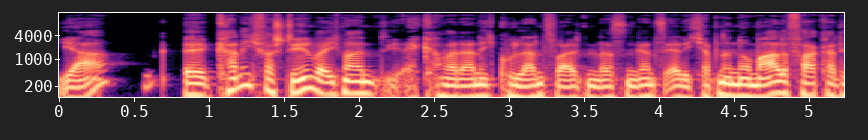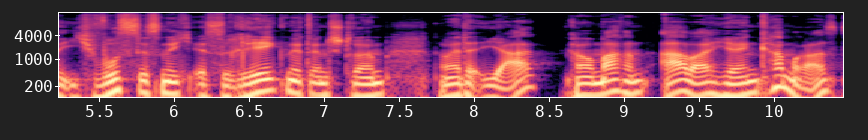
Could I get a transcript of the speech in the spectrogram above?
ja, äh, kann ich verstehen, weil ich meine, kann man da nicht Kulanz walten lassen, ganz ehrlich. Ich habe eine normale Fahrkarte, ich wusste es nicht, es regnet in Strömen. Dann meinte er, ja, kann man machen, aber hier hängen Kameras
